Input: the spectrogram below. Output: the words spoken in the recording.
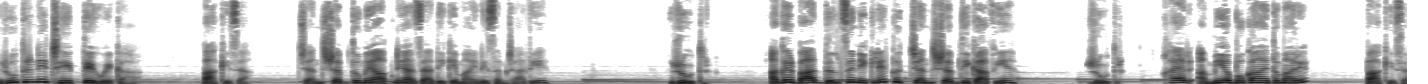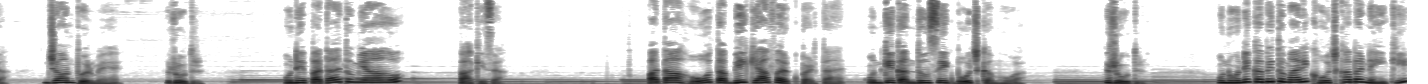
रुद्र ने झेपते हुए कहा, पाकिजा, चंद शब्दों में आपने आज़ादी के मायने समझा दिए। रुद्र, अगर बात दिल से निकले तो चंद शब्द ही काफ़ी हैं। रुद्र, खैर, अम्मी अबू कहाँ हैं तुम्हारे? पाकिजा, जौनपुर में है। रुद्र, उन्हें पता है तुम यहाँ हो? पाकिजा पता हो तब भी क्या फ़र्क पड़ता है? उनके कंधों से एक बोझ कम हुआ। रुद्र, उन्होंने कभी तुम्हारी खोज खबर नहीं की?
